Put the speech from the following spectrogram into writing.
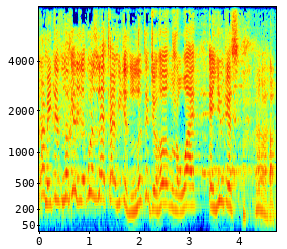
I mean, just look at it. When's the last time you just looked at your husband or wife and you just, uh,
